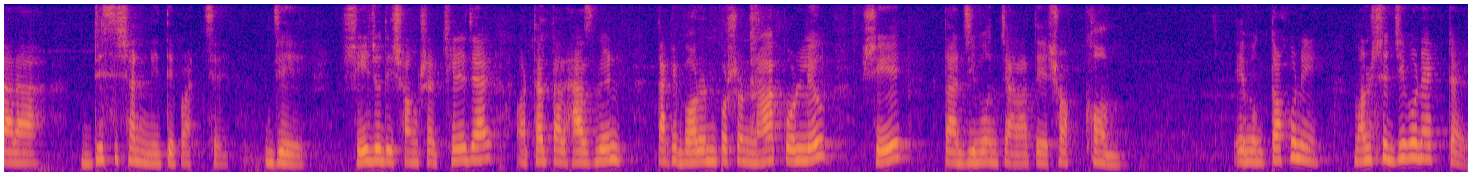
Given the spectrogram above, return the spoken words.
তারা ডিসিশন নিতে পারছে যে সে যদি সংসার ছেড়ে যায়, অর্থাৎ তার হাজবেন্ড তাকে ভরণ পোষণ না করলেও সে তার জীবন চালাতে সক্ষম। এবং তখনই মানুষের জীবন একটাই,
